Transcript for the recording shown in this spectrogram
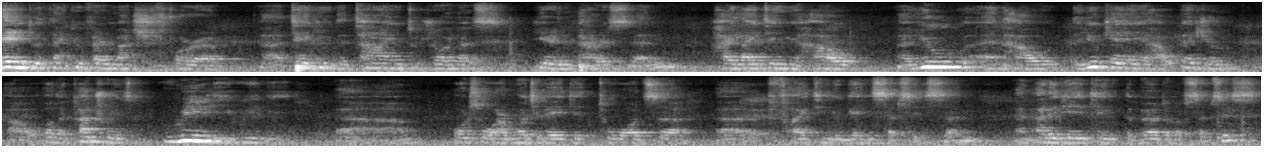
again, to thank you very much for uh, uh, taking highlighting how uh, you and how the UK, how Belgium, how other countries really, really um, also are motivated towards fighting against sepsis and, and alleviating the burden of sepsis.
